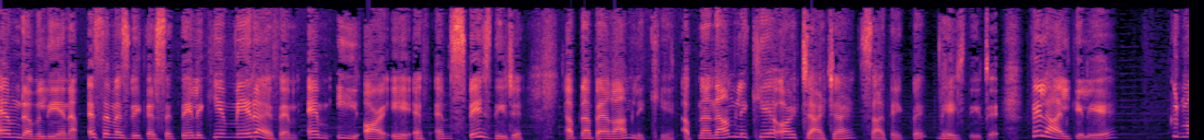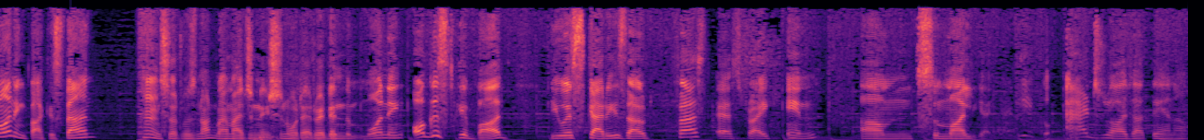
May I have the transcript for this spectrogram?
M double N आप एस एम एस भी कर सकते हैं लिखिए मेरा F M M E R A F M space दीजिए अपना पैगाम लिखिए अपना नाम लिखिए और चार चार सात एक पे भेज दीजिए फ़िलहाल के लिए good morning Pakistan so it was not my imagination what I read in the morning अगस्त के बाद US carries out first air strike in सोमालिया ये तो एड्स जो आ जाते हैं ना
